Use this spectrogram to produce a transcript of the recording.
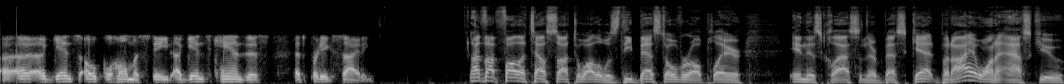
uh, uh against Oklahoma State, against Kansas. That's pretty exciting. I thought Faletau Satuala was the best overall player in this class and their best get. But I want to ask you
